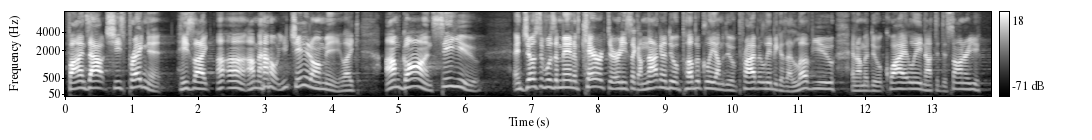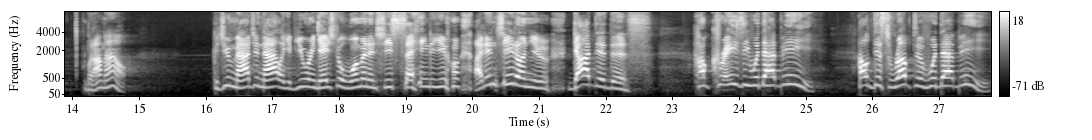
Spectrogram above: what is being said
finds out she's pregnant. He's like, uh uh-uh, uh, i am out. You cheated on me. Like, I'm gone. See you. And Joseph was a man of character, and he's like, I'm not going to do it publicly. I'm going to do it privately because I love you, and I'm going to do it quietly, not to dishonor you, but I'm out. Could you imagine that? Like if you were engaged to a woman and she's saying to you, I didn't cheat on you, God did this. How crazy would that be? How disruptive would that be?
